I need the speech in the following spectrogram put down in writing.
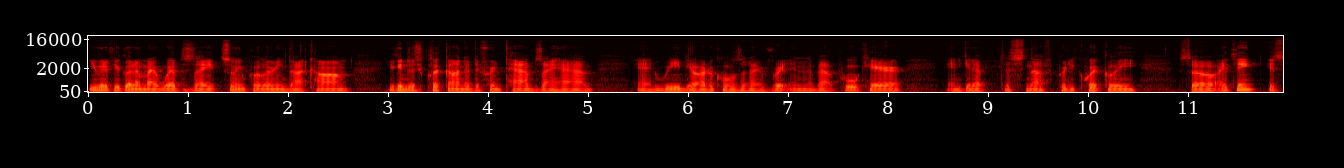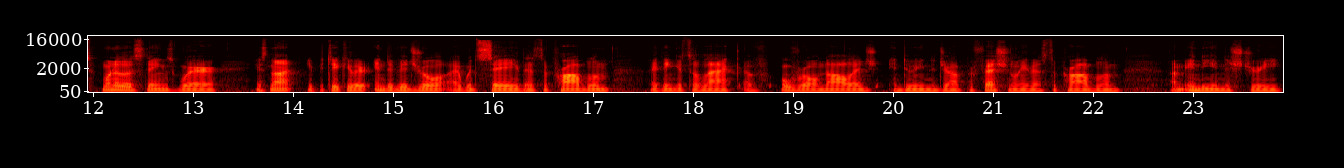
even if you go to my website, swimmingpoollearning.com, you can just click on the different tabs I have and read the articles that I've written about pool care and get up to snuff pretty quickly. So I think it's one of those things where it's not a particular individual, I would say, that's the problem. I think it's a lack of overall knowledge and doing the job professionally that's the problem um, in the industry.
